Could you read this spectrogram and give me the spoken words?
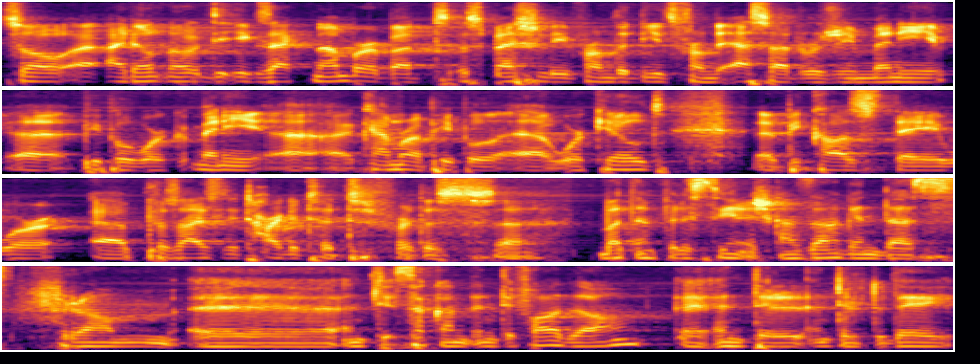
So uh, I don't know the exact number, but especially from the deeds from the Assad regime, many uh, people were, many uh, camera people uh, were killed uh, because they were uh, precisely targeted for this. But in Palestine, ich kann sagen, dass from uh, second Intifada uh, until until today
